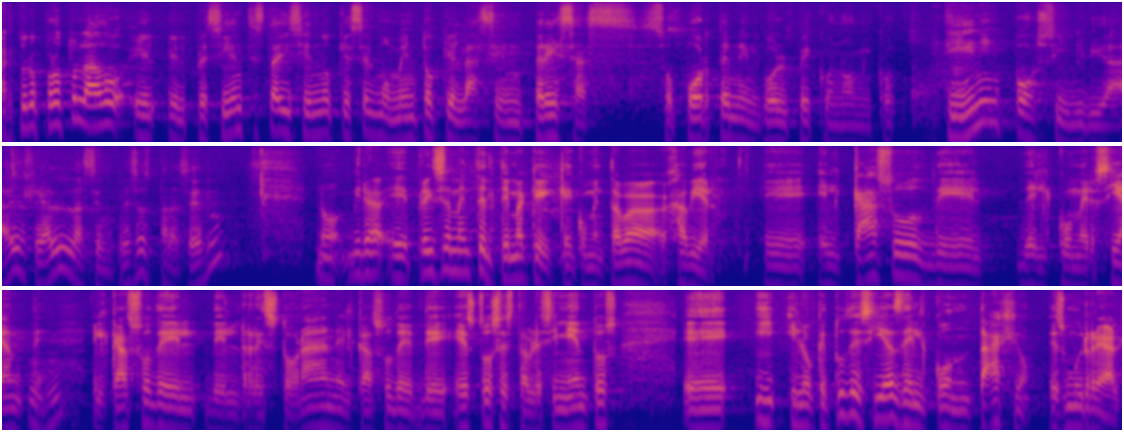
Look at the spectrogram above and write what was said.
Arturo, por otro lado, el, presidente está diciendo que es el momento que las empresas soporten el golpe económico. ¿Tienen posibilidades reales las empresas para hacerlo? No, mira, eh, precisamente el tema que, comentaba Javier, eh, el caso del, comerciante, el caso del, restaurante, el caso de, estos establecimientos eh, y, lo que tú decías del contagio es muy real.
